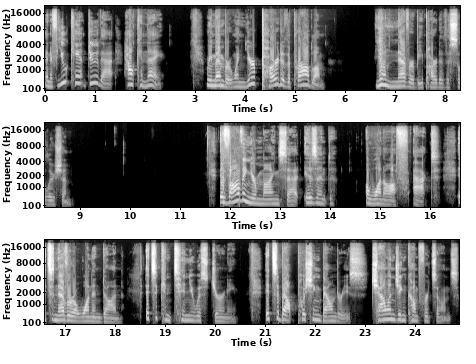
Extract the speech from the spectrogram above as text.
And if you can't do that, how can they? Remember, when you're part of the problem, you'll never be part of the solution. Evolving your mindset isn't a one off act, it's never a one and done. It's a continuous journey. It's about pushing boundaries, challenging comfort zones,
